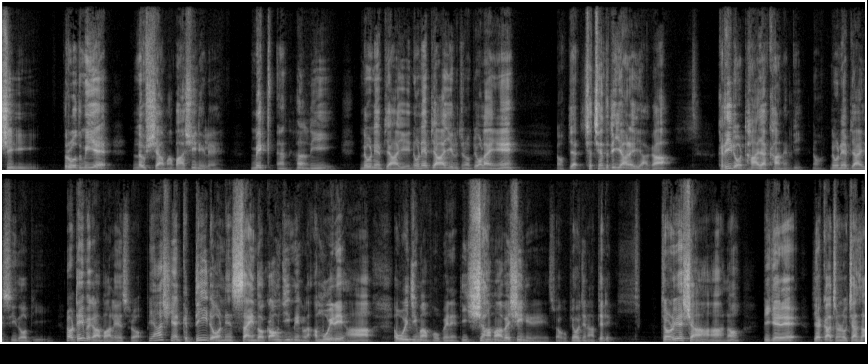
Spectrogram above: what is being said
ရှိသူတို့သမီးရဲ့နှုတ်ရှာမှာဘာရှိနေလဲ milk and honey နှုတ်နဲ့ပြားရည်နှုတ်နဲ့ပြားရည်လို့ကျွန်တော်ပြောလိုက်ရင်နော်ပြချက်ချင်းတတိရတဲ့အရာက ဂတိတော်ထားရခနိုင်ပြီနော်နှုတ်နဲ့ပြားရည်စီးတော်ပြီအဲ့တော့ဒိဗေကပါလဲဆိုတော့ဘုရားရှင်ရဲ့ဂတိတော်နဲ့ဆိုင်သောကောင်းကြီးမင်္ဂလာအမွေတွေဟာအဝေးကြီးမှမဟုတ်ဘဲနဲ့ဒီရှာမှာပဲရှိနေတယ်ဆိုတာကိုပြောချင်တာဖြစ်တယ်ကျွန်တော်တို့ရဲ့ရှာဟာနော်ပြီးခဲ့တဲ့ရက်ကကျွန်တော်တို့စံစာ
